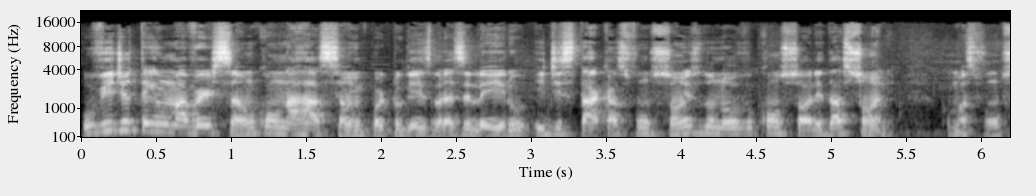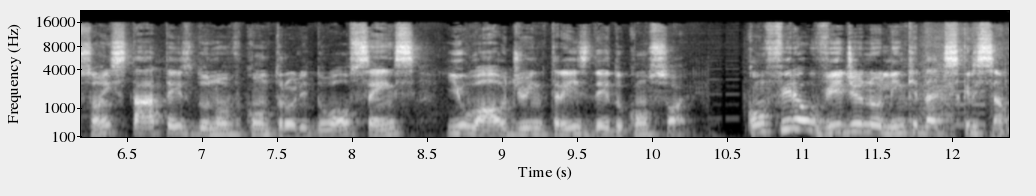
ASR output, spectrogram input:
O vídeo tem uma versão com narração em português brasileiro e destaca as funções do novo console da Sony, como as funções táteis do novo controle DualSense e o áudio em 3D do console. Confira o vídeo no link da descrição.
